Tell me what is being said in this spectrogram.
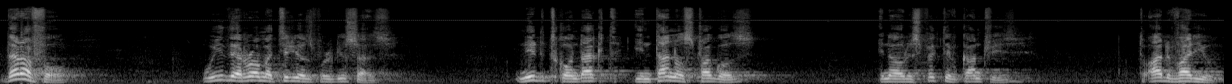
Therefore, we, the raw materials producers, need to conduct internal struggles in our respective countries to add value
